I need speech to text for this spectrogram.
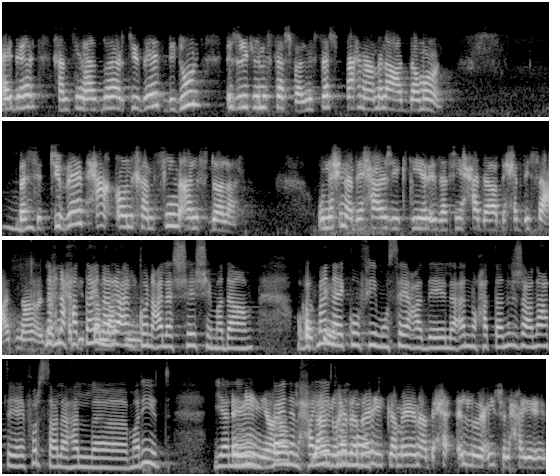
هيدا 50000 دولار تيوبات بدون إجرة المستشفى، المستشفى رح نعملها على الضمان. بس التيوبات حقهم خمسين ألف دولار. ونحن بحاجة كثير إذا في حدا بحب يساعدنا نحن حطينا رقمكم على الشاشة مدام. وبتمنى أوكي. يكون في مساعدة لأنه حتى نرجع نعطي فرصة لهالمريض يلي بين الحياة لأنه هذا كمان بحق له يعيش الحياة.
